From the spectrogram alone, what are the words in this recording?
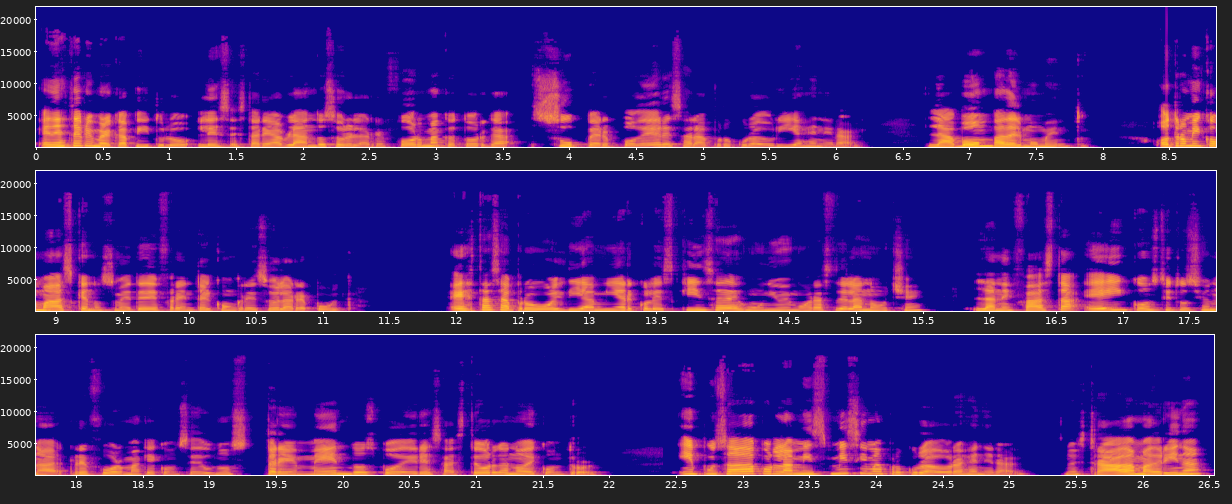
En este primer capítulo les estaré hablando sobre la reforma que otorga superpoderes a la Procuraduría General, la bomba del momento. Otro mico más que nos mete de frente al Congreso de la República. Esta se aprobó el día miércoles 15 de junio en horas de la noche, la nefasta e inconstitucional reforma que concede unos tremendos poderes a este órgano de control, impulsada por la mismísima Procuradora General, nuestra hada madrina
